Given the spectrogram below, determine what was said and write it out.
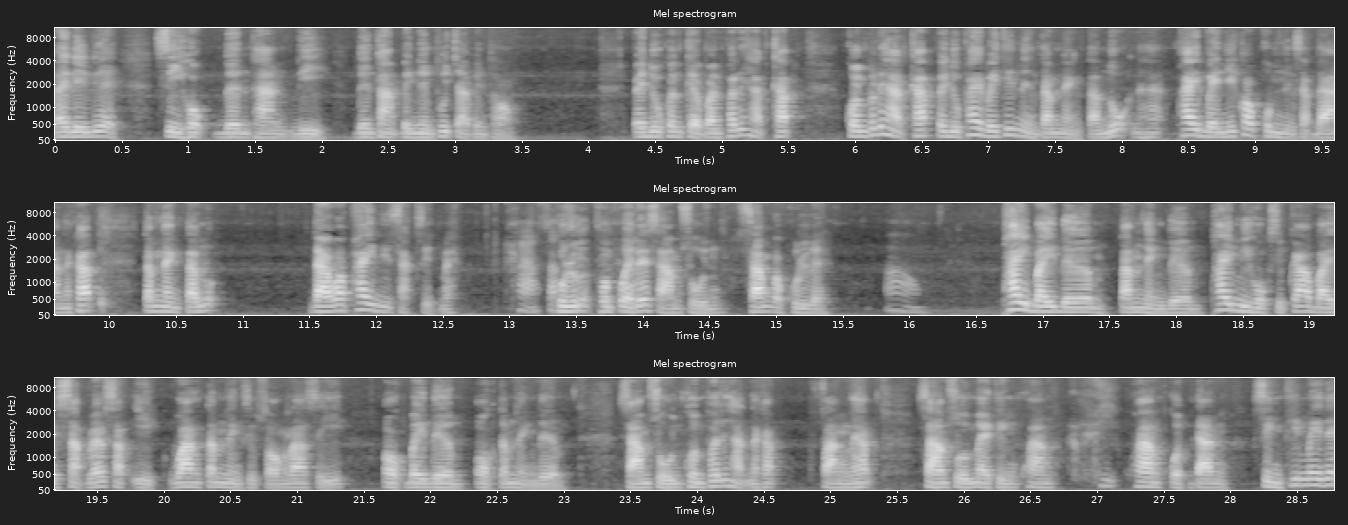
ได้เรื่อยๆ 4 6 เดินทางดี เดินทางเป็นเงินผู้จ่ายเป็นทอง ไปดูคนเกิดวันพฤหัสครับ คนพฤหัสครับไปดูไพ่ใบที่ 1ตำแหน่งตานุนะฮะไพ่ใบนี้ครอบคลุม 1 สัปดาห์นะครับตำแหน่งตานุดาวว่าไพ่นี้ศักดิ์สิทธิ์ไหมค่ะศักดิ์คุณรู้สิทธิ์ผมเปิดได้3 0ซ้ำกับคุณเลย อ้าวไพ่ใบเดิมตำแหน่งเดิมไพ่มี 69 ใบสับแล้วสับอีกวางตำแหน่ง 12 ราศีออกใบเดิมออกตำแหน่งเดิม 30 คนพฤหัสนะครับฟังนะครับ 30 หมายถึงความความกดดัน สิ่งที่ไม่ได้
